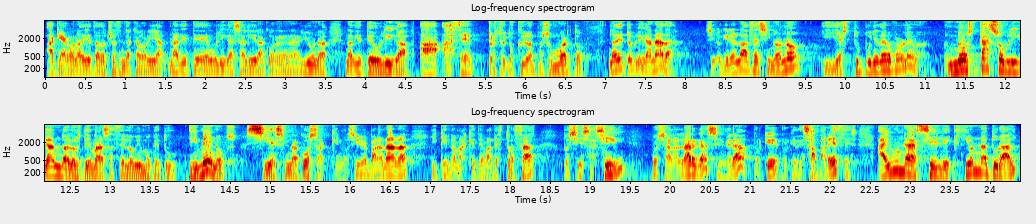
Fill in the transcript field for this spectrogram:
a que haga una dieta de 800 calorías, nadie te obliga a salir a correr en ayuna, nadie te obliga a hacer 300 kilos de peso muerto, nadie te obliga a nada. Si lo quieres lo haces, si no, no. Y es tu puñetero problema. No estás obligando a los demás a hacer lo mismo que tú. Y menos si es una cosa que no sirve para nada y que nada más que te va a destrozar. Pues si es así, pues a la larga se verá. ¿Por qué? Porque desapareces. Hay una selección natural,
